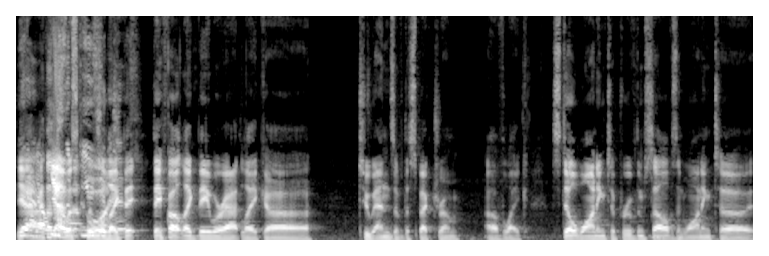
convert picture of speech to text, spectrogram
Yeah, Yeah, I thought yeah, that was cool. Like they, they felt like they were at like uh, two ends of the spectrum of like still wanting to prove themselves and wanting to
